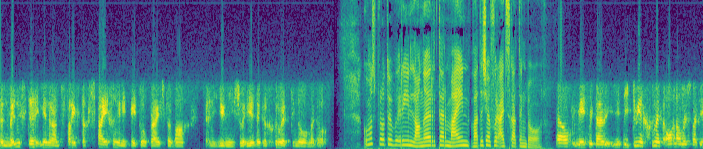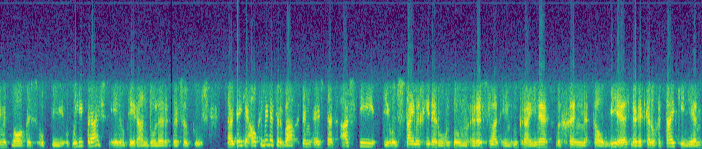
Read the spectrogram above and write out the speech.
ten minste R1.50 styging in die petrolprys verwag in Junie. So redelike groot toename daar. Kom ons praat oor die langer termyn. Wat is jou vooruitskatting daar? Wel, met met nou die twee groot aannames wat jy moet maak is op die op olieprys en op die rand dollar wisselkoers. Nou dink jy algemene verwagting is dat as die die onstuimighede rondom Rusland en Oekraïne begin kalmeer, nou dit kan nog 'n tydjie neem,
